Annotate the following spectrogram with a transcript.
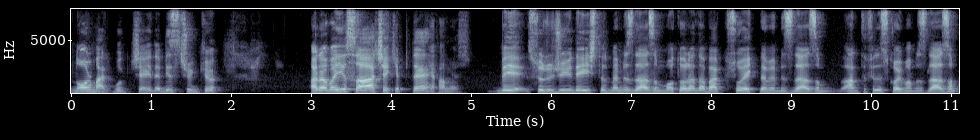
Normal bu şeyde. Biz çünkü arabayı sağa çekip de Yapamıyoruz. Bir sürücüyü değiştirmemiz lazım. Motora da bak su eklememiz lazım. Antifriz koymamız lazım.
